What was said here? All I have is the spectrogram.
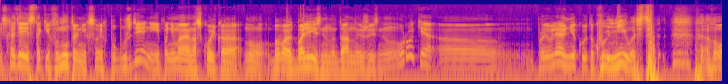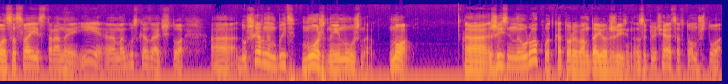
исходя из таких внутренних своих побуждений и понимая, насколько ну, бывают болезненны данные жизненные уроки, э, проявляю некую такую милость вот, со своей стороны. И э, могу сказать, что э, душевным быть можно и нужно. Но э, жизненный урок, вот, который вам дает жизнь, заключается в том, что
